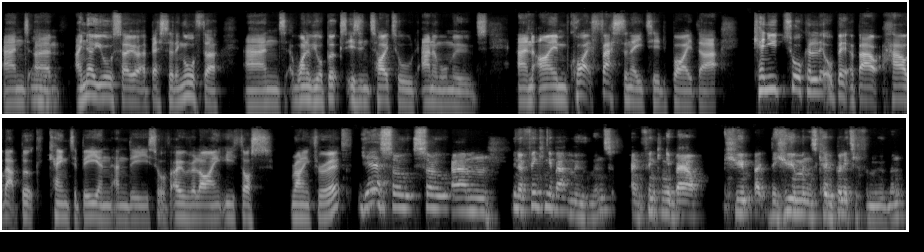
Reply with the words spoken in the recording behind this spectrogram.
and Mm. um, i know you're also a best-selling author and one of your books is entitled animal moves and i'm quite fascinated by that can you talk a little bit about how that book came to be and and the sort of overlying ethos running through it Yeah, so so um, you know, thinking about movement and thinking about hum- uh, the human's capability for movement.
